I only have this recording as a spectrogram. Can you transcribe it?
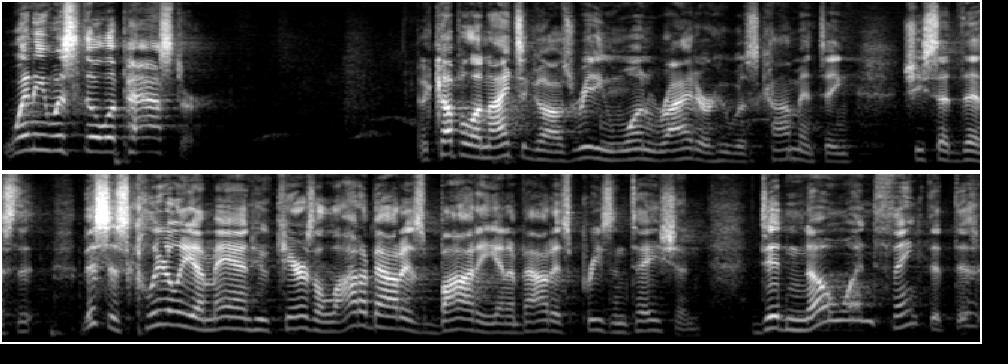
when he was still a pastor. And a couple of nights ago, I was reading one writer who was commenting. She said this This is clearly a man who cares a lot about his body and about his presentation. Did no one think that this,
